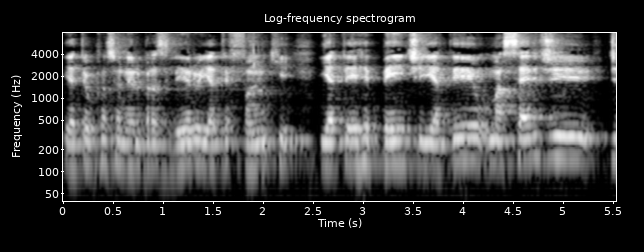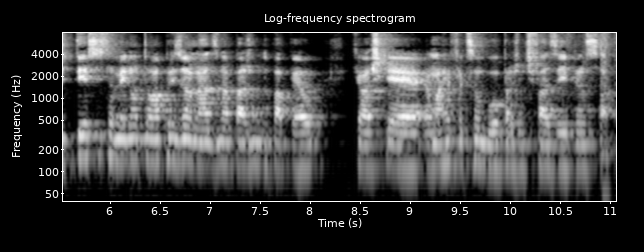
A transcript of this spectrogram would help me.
ia ter o cancioneiro brasileiro, ia ter funk, ia ter repente, ia ter uma série de, de textos também não tão aprisionados na página do papel, que eu acho que é, é uma reflexão boa para a gente fazer e pensar.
